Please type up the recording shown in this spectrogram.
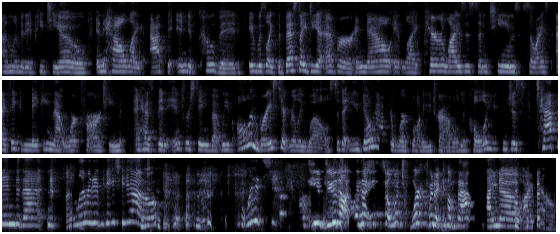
unlimited PTO and how, like, at the end of COVID, it was like the best idea ever. And now it like paralyzes some teams. So I, I think making that work for our team has been interesting, but we've all embraced it really well so that you don't have to work while you travel. Nicole, you can just tap into that unlimited PTO, which How do you do that? And I have so much work when I come back. I know, I know,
